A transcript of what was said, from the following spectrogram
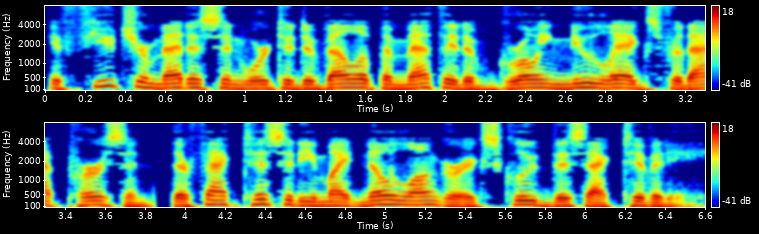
If future medicine were to develop a method of growing new legs for that person, their facticity might no longer exclude this activity.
